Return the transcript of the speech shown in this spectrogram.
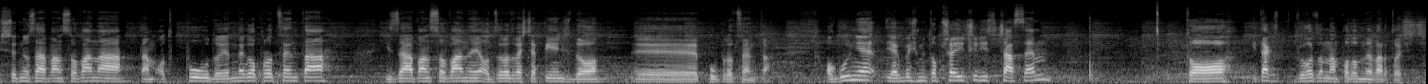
Średnio zaawansowana tam od 0,5 do 1% i zaawansowany od 0,25 do yy, 0,5%. Ogólnie jakbyśmy to przeliczyli z czasem, to i tak wychodzą nam podobne wartości.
